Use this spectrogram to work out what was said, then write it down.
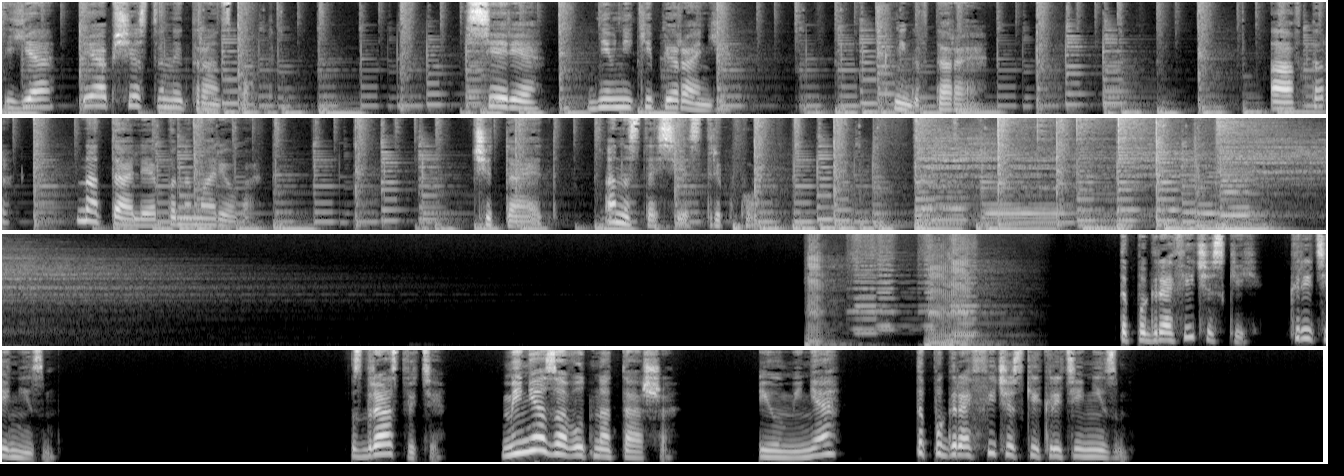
Я и общественный транспорт. Серия «Дневники пираньи». Книга вторая. Автор Наталья Пономарева. Читает Анастасия Стребко. Топографический кретинизм. Здравствуйте, меня зовут Наташа, и у меня топографический кретинизм.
